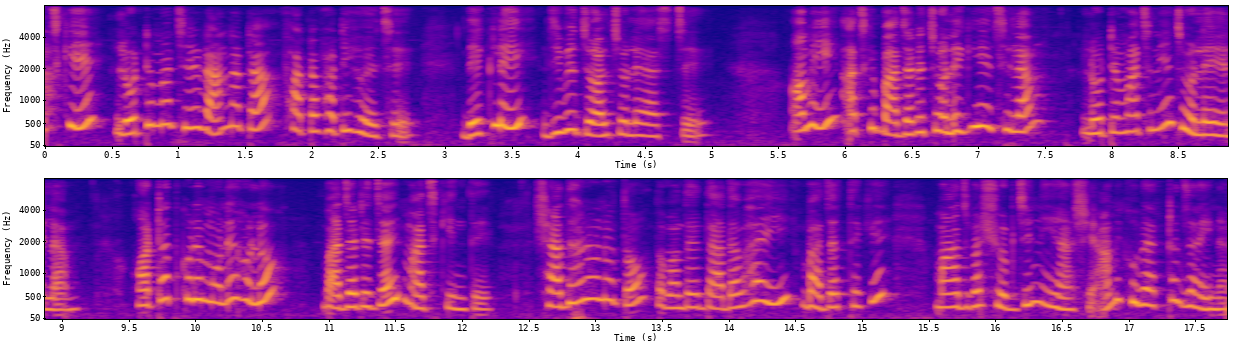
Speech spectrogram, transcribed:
আজকে লোটে মাছের রান্নাটা ফাটাফাটি হয়েছে। দেখলেই জিভে জল চলে আসছে। আমি আজকে বাজারে চলে গিয়েছিলাম, লোটে মাছ নিয়ে চলে এলাম। হঠাৎ করে মনে হলো বাজারে যাই মাছ কিনতে। সাধারণত তোমাদের দাদাভাই বাজার থেকে মাছ বা সবজি নিয়ে আসে। আমি খুব একটা যাই না,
